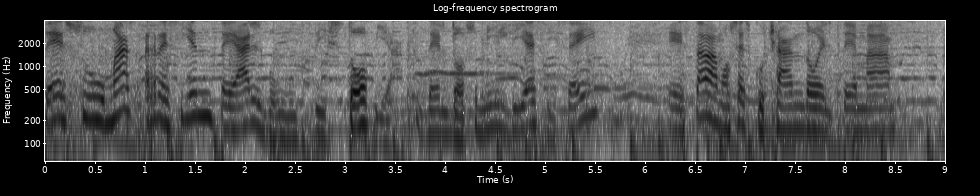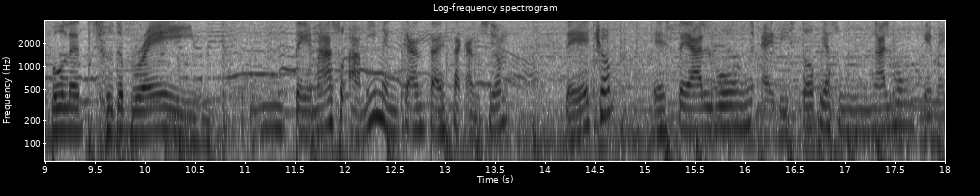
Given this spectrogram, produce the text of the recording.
de su más reciente álbum Dystopia del 2016 estábamos escuchando el tema Bullet to the Brain un temazo a mí me encanta esta canción de hecho este álbum eh, Dystopia es un álbum que me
